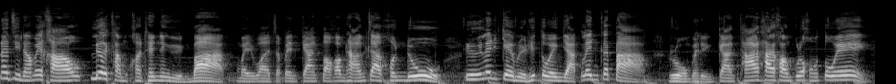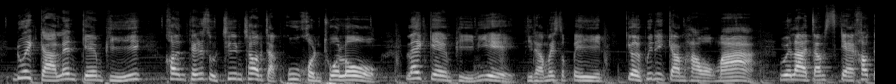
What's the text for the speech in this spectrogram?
นั่นจึงทำให้เขาเลือกทำคอนเทนต์อย่างอื่นบ้าง ไม่ว่าจะเป็นการตอบคำถามจากคนดู หรือเล่นเกมหรือที่ตัวเองอยากเล่นก็ตาม รวมไปถึงการท้าทายความกลัวของตัวเอง ด้วยการเล่นเกมผีคอนเทนต์สุดชื่นชอบจากผู้คนทั่วโลก และเกมผีนี่เองที่ทำให้สปีดเกิดพฤติกรรมเห่าออกมา เวลาจัมสแกร์เข้าเ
